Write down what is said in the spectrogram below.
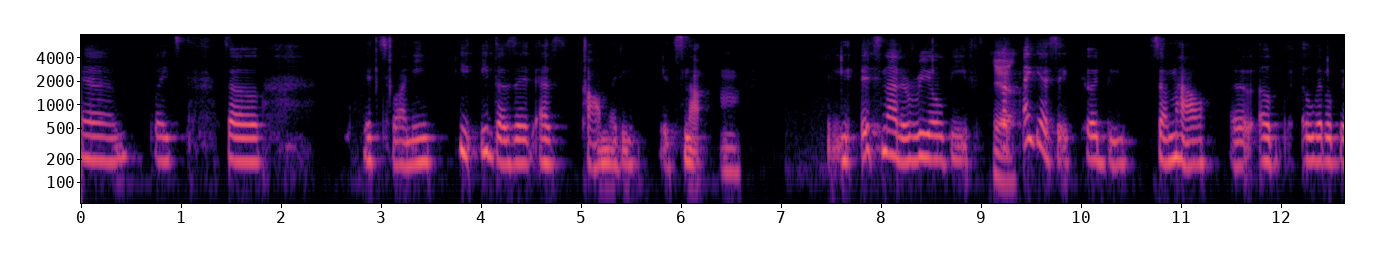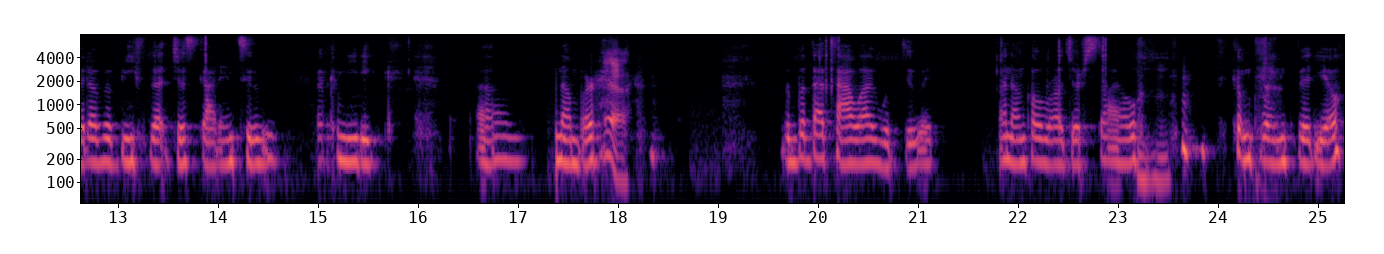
um plates. So it's funny. He, he does it as comedy. It's not. Mm. It's not a real beef. Yeah. But I guess it could be somehow a, a, a little bit of a beef that just got into a comedic um, number. Yeah, But that's how I would do it. An Uncle Roger style Mm-hmm. complaint video.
